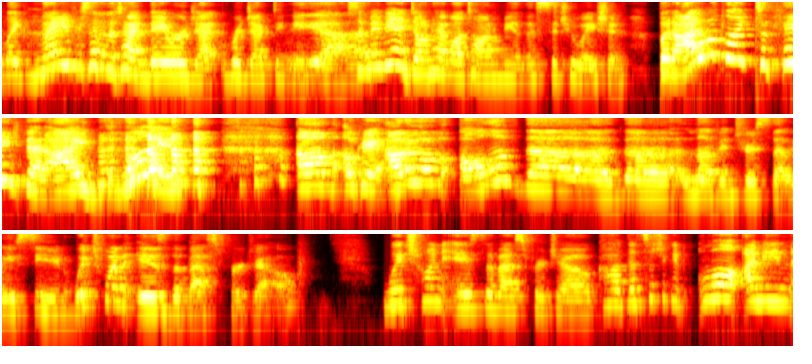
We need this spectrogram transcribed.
like 90% of the time, they were reject- rejecting me. yeah. So maybe I don't have autonomy in this situation, but I would like to think that I would. um. Okay. Out of all of the the love interests that we've seen, which one is the best for Joe? Which one is the best for Joe? God, that's such a good. Well, I mean,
